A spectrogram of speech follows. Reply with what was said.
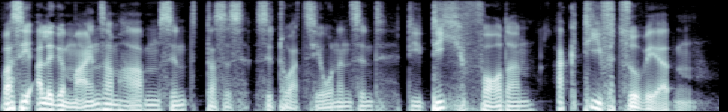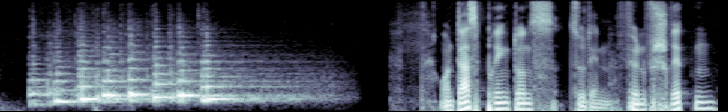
Was sie alle gemeinsam haben, sind, dass es Situationen sind, die dich fordern, aktiv zu werden. Und das bringt uns zu den fünf Schritten,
